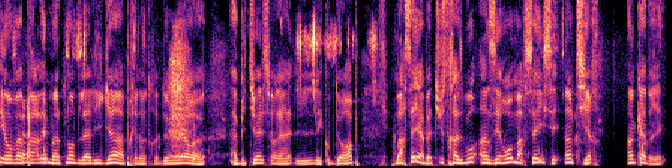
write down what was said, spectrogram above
Et on va parler maintenant de la Ligue 1 après notre demi-heure euh, habituelle sur les coupes d'Europe. Marseille a battu Strasbourg 1-0. Marseille, c'est un tir, un cadré,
